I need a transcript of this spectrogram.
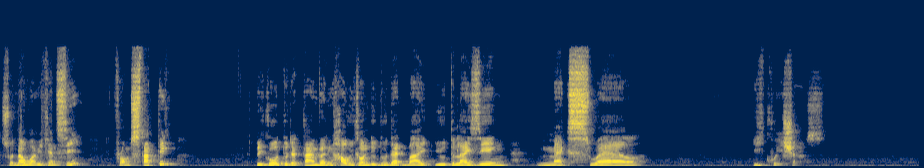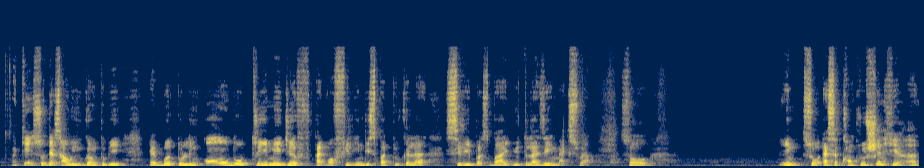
So now what we can see, from static, we go to the time varying. How we going to do that? By utilizing Maxwell equations. Okay, so that's how we're going to be able to link all those three major type of field in this particular syllabus by utilizing Maxwell. So in, so as a conclusion here,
